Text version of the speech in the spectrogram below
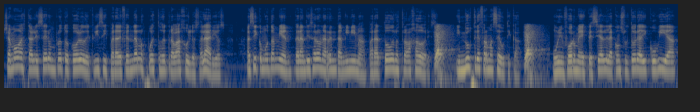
llamó a establecer un protocolo de crisis para defender los puestos de trabajo y los salarios, así como también garantizar una renta mínima para todos los trabajadores. Industria farmacéutica. Un informe especial de la consultora IQVIA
